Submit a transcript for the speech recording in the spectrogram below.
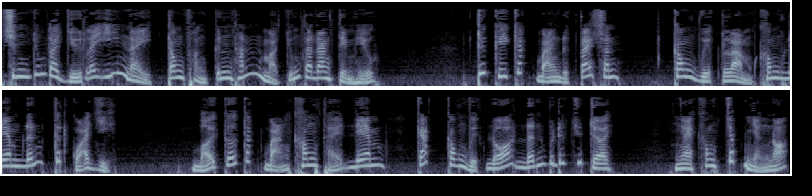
Xin chúng ta giữ lấy ý này trong phần kinh thánh mà chúng ta đang tìm hiểu. Trước khi các bạn được tái sanh, công việc làm không đem đến kết quả gì. Bởi cớ các bạn không thể đem các công việc đó đến với Đức Chúa Trời. Ngài không chấp nhận nó.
